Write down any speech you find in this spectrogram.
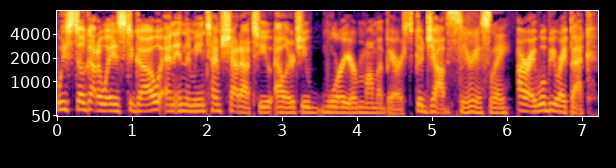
we've still got a ways to go. And in the meantime, shout out to you, allergy warrior mama bears. Good job. Seriously. All right. We'll be right back.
